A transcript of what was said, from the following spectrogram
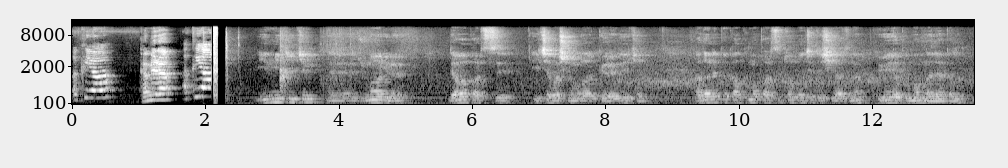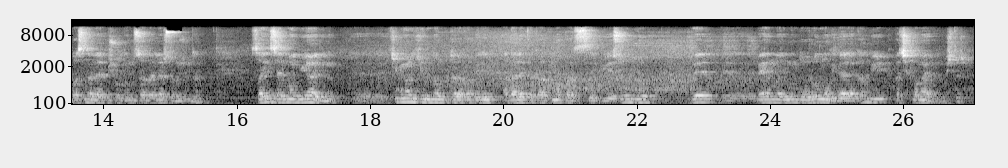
Akıyor. kamera. Akıyor. 22 Ekim e, Cuma günü Deva Partisi ilçe başkanı olarak görevliyken Adalet ve Kalkınma Partisi Torbalıcı Teşkilatı'na üye yapılmamla alakalı basına vermiş olduğumuz haberler sonucunda Sayın Selman Günaydın'ın e, 2012 yılından bu tarafa benim Adalet ve Kalkınma Partisi üyesi olduğu ve e, beyanlarımın doğru olmadığıyla alakalı bir açıklama yapılmıştır.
